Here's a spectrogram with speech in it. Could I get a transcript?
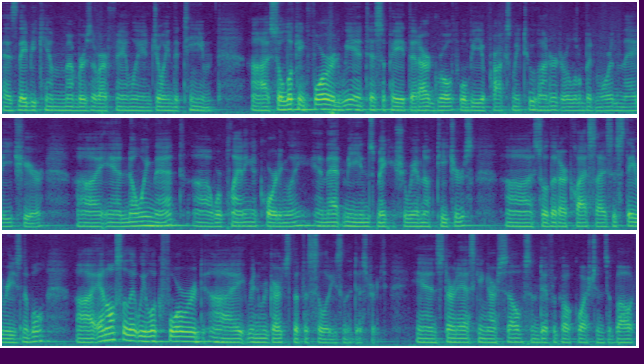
as they became members of our family and joined the team. Uh, so looking forward, we anticipate that our growth will be approximately 200 or a little bit more than that each year. Uh, and knowing that, uh, we're planning accordingly, and that means making sure we have enough teachers uh, so that our class sizes stay reasonable, and also that we look forward in regards to the facilities in the district and start asking ourselves some difficult questions about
